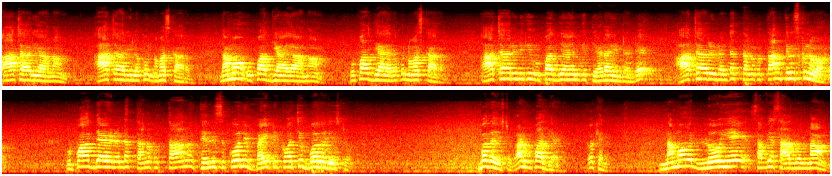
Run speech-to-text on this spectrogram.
ఆచార్యానాం ఆచార్యులకు నమస్కారం. నమో ఉపాధ్యాయానాం. ఉపాధ్యాయులకు నమస్కారం. ఆచార్యునికి ఉపాధ్యాయునికి తేడా ఏంటంటే ఆచార్యుడు అంటే తనకు తాను తెలుసుకున్నవాడు. ఉపాధ్యాయుడు అంటే తనకు తాను తెలుసుకొని బయటకు వచ్చి బోధ చేస్తాడు బోధ చేస్తాడు వాడు ఉపాధ్యాయుడు. ఓకేనా? నమో లోయే సవ్య సాధువునాం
